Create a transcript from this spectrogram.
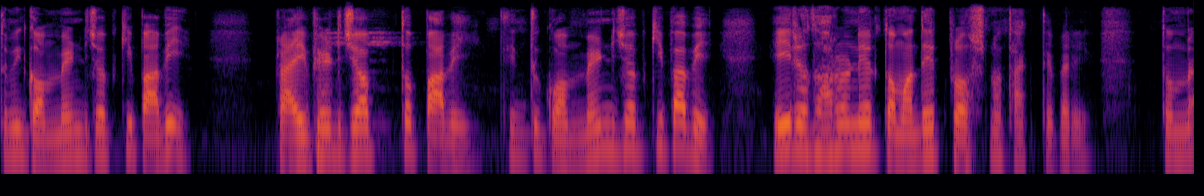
তুমি গভর্নমেন্ট জব কি পাবে? প্রাইভেট জব তো পাবেই, কিন্তু গভর্নমেন্ট জব কি পাবে? এই ধরনের তোমাদের প্রশ্ন থাকতে পারে। তোমরা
